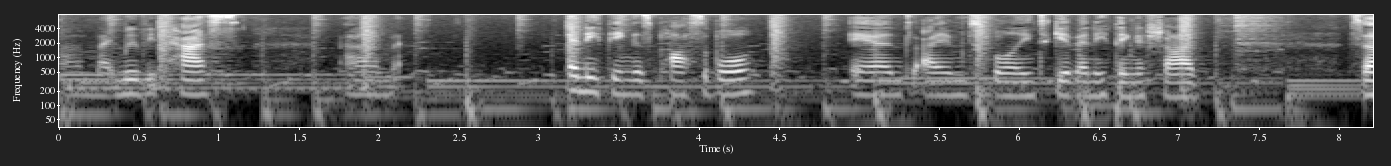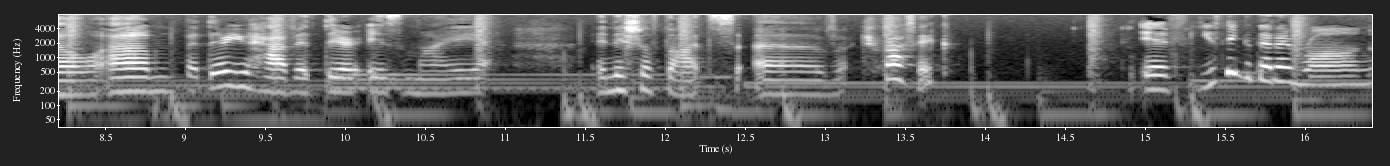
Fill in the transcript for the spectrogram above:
um, my movie pass, um, anything is possible, and I'm just willing to give anything a shot. So, um, but there you have it. There is my initial thoughts of Traffik. If you think that I'm wrong,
